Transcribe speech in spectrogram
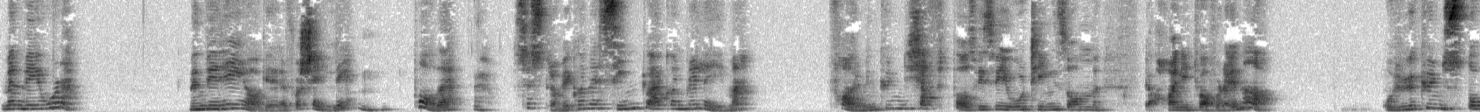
Men vi gjorde det. Men vi reagerer forskjellig Mm. på det. Søstera mi kan være sint, og jeg kan bli lei meg. Faren min kunne kjefte på oss hvis vi gjorde ting som ja, han ikke var fornøyd med. da. Og hun kunne stå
